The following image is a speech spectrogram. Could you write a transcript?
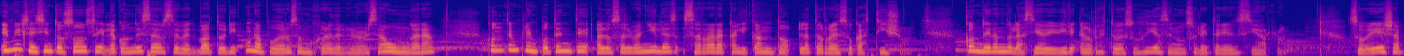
En 1611, la condesa Elizabeth Bathory, una poderosa mujer de la nobleza húngara, contempla impotente a los albañiles cerrar a cal y canto la torre de su castillo, condenándola así a vivir el resto de sus días en un solitario encierro. Sobre ella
